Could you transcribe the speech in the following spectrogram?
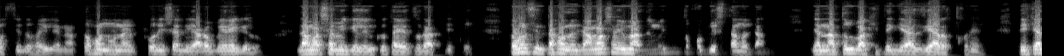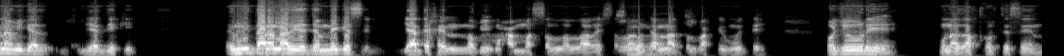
মসজিদে পাইলেন না। তখন ওনার পরিশানি আরও বেড়ে গেল। যে আমার স্বামী গেলেন কোথায় এত রাত্রিতে তখন চিন্তা করলেন যে আমার স্বামী মাঝে মধ্যে তো কবরস্থানও যান। জান্নাতুল বাকিতে গিয়া জিয়ারত করেন। এখানে আমি গিয়া- দেখি। উনি দাঁড়ানা দিয়ে যেমনি গেছেন গিয়া দেখেন নবী মোহাম্মদ সাল্লাম জান্নাতুল বাকির মধ্যে হজুরে মুনাজাত করতেছেন।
